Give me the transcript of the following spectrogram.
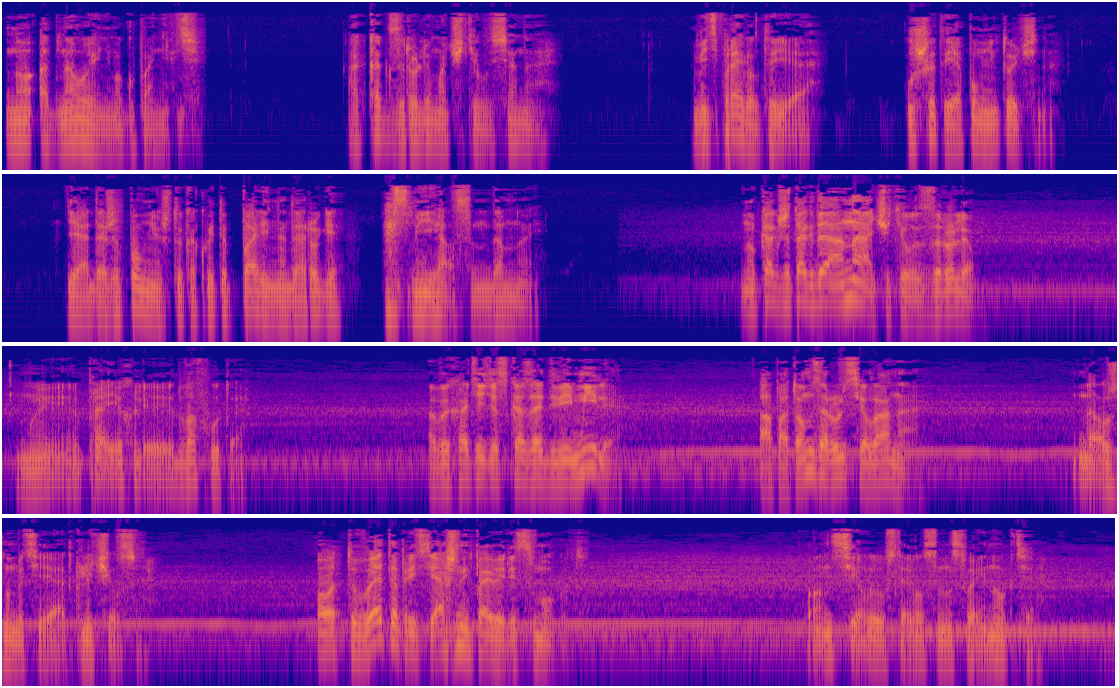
Но одного я не могу понять. А как за рулем очутилась она? Ведь правил-то я. Уж это я помню точно. Я даже помню, что какой-то парень на дороге смеялся надо мной. Ну как же тогда она очутилась за рулем? Мы проехали два фута. Вы хотите сказать две мили? А потом за руль села она. Должно быть, я отключился. Вот в это присяжные поверить смогут. Он сел и уставился на свои ногти.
